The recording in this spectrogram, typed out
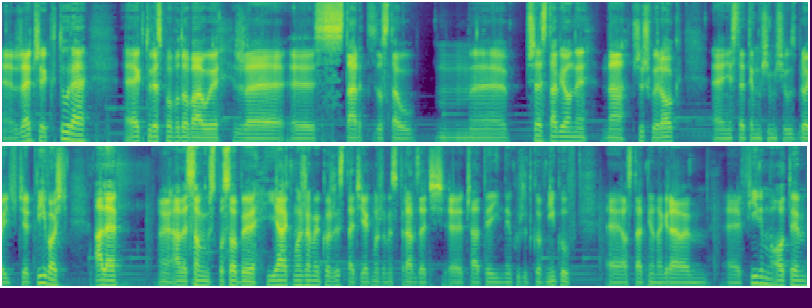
e, rzeczy, które, e, które spowodowały, że e, start został mm, e, przestawiony na przyszły rok. E, Niestety musimy się uzbroić w cierpliwość, ale E, ale są już sposoby, jak możemy korzystać, jak możemy sprawdzać e, czaty innych użytkowników. E, Ostatnio nagrałem e, film o tym,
